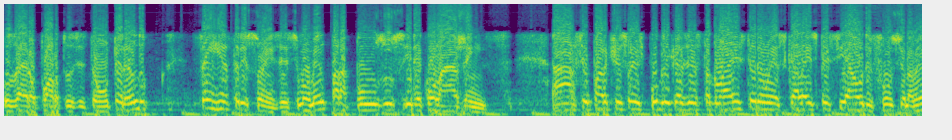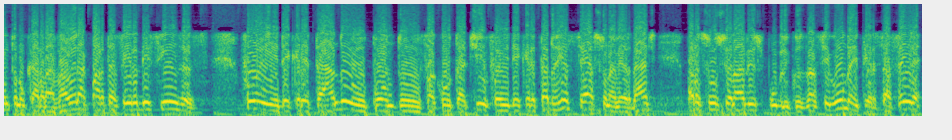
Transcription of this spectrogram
Os aeroportos estão operando sem restrições neste momento para pousos e decolagens. As repartições públicas estaduais terão escala especial de funcionamento no carnaval e na quarta-feira de cinzas. Foi decretado o ponto facultativo, foi decretado recesso, na verdade, para os funcionários públicos na segunda e terça-feira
